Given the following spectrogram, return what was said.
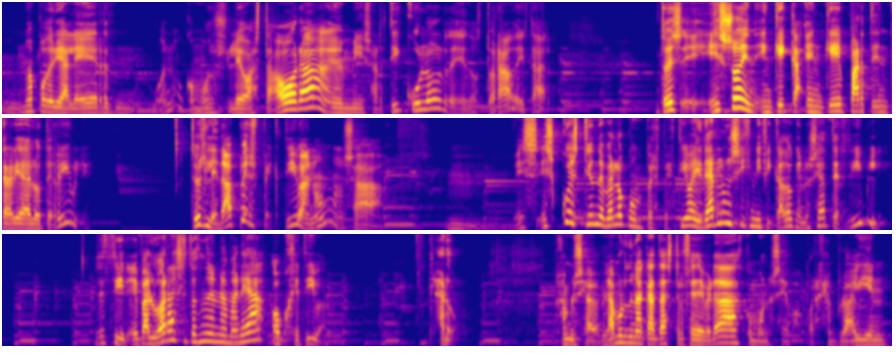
No podría leer, bueno, como os leo hasta ahora, en mis artículos de doctorado y tal. Entonces, ¿eso en, qué, en qué parte entraría de lo terrible? Entonces le da perspectiva, ¿no? O sea, mm, es, es, cuestión de verlo con perspectiva y darle un significado que no sea terrible. Es decir, evaluar la situación de una manera objetiva. Claro. Por ejemplo, si hablamos de una catástrofe de verdad, como no sé, por ejemplo, alguien,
